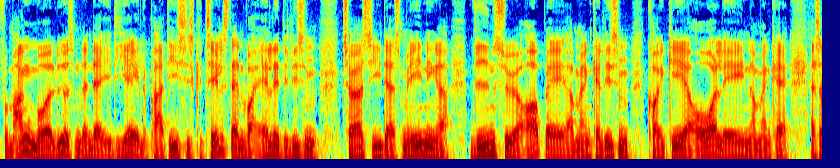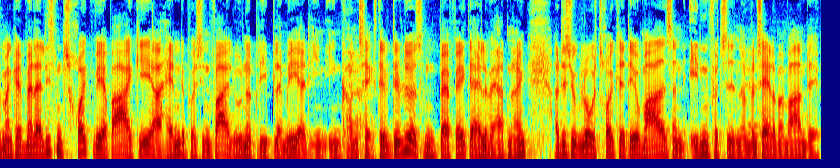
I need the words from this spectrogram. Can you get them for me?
for mange måder lyder som den der ideale paradisiske tilstand, hvor alle de ligesom tør at sige deres meninger, viden søger opad, og man kan ligesom korrigere overlægen, og man kan, altså man, kan, man er ligesom tryg ved at bare agere og handle på sin fejl, uden at blive blameret i en, i en kontekst. Det, det lyder som perfekt af alle verdener, ikke? Og det psykologisk tryghed, det er jo meget sådan inden for tiden, når man taler med meget om det.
